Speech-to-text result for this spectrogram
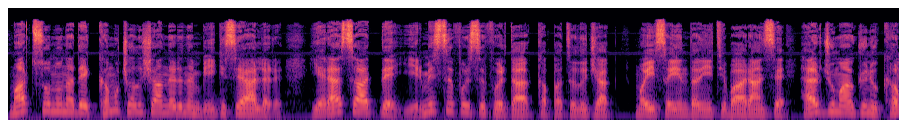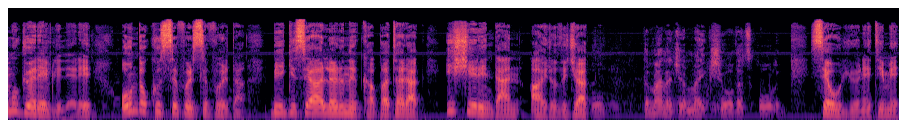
Mart sonuna dek kamu çalışanlarının bilgisayarları yerel saatle 20.00'da kapatılacak. Mayıs ayından itibaren ise her cuma günü kamu görevlileri 19.00'da bilgisayarlarını kapatarak iş yerinden ayrılacak. Seul yönetimi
